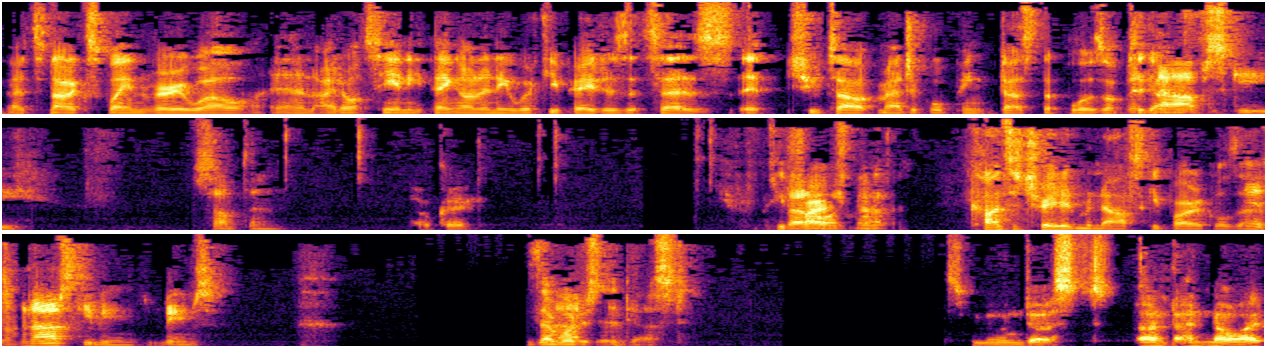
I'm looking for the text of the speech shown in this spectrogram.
That's not explained very well, and I don't see anything on any wiki pages that says it shoots out magical pink dust that blows up to Minovsky something. Okay. He About fires mon- concentrated Minovsky particles at Yeah, it's him. Minovsky beam, beams. Is that what it Minovsky? Dust. It's moon dust. I, I, no, I,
